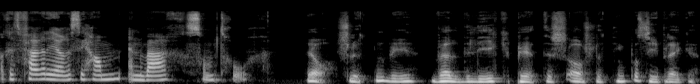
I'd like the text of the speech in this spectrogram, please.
rettferdiggjøres i ham enhver som tror. Ja, slutten blir veldig lik Peters avslutning på si preke.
